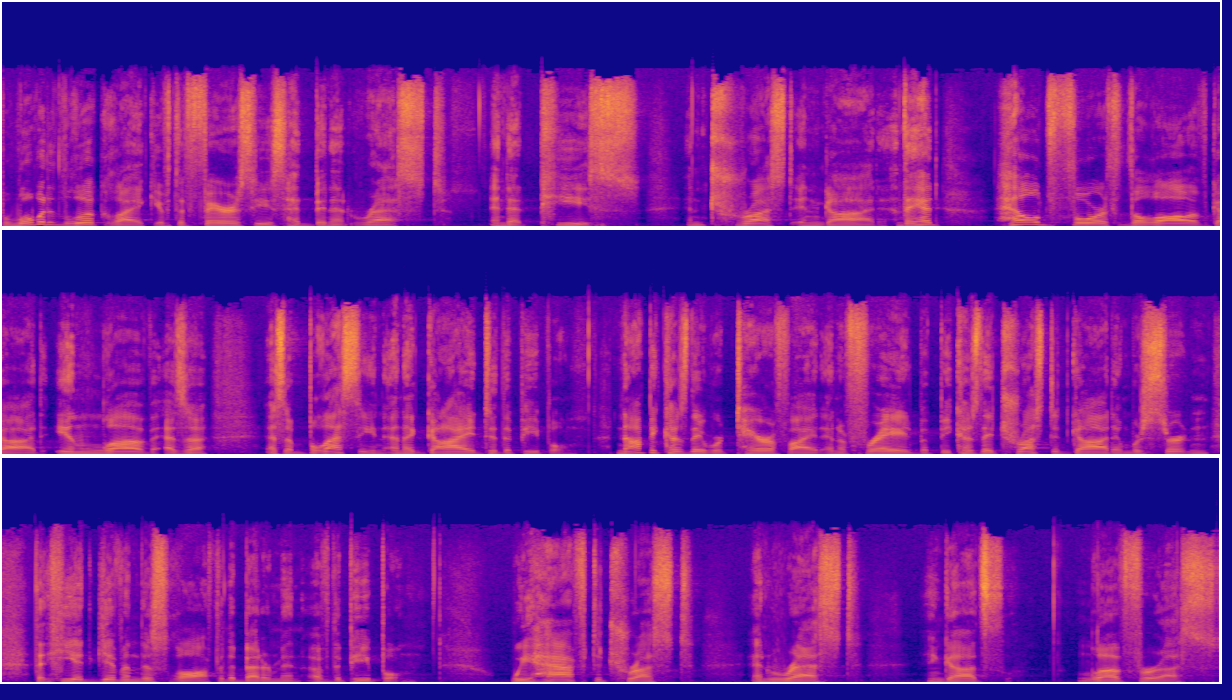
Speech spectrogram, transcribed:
But what would it look like if the Pharisees had been at rest and at peace and trust in God? And they had held forth the law of God in love as a, as a blessing and a guide to the people. Not because they were terrified and afraid, but because they trusted God and were certain that He had given this law for the betterment of the people. We have to trust and rest in God's love for us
